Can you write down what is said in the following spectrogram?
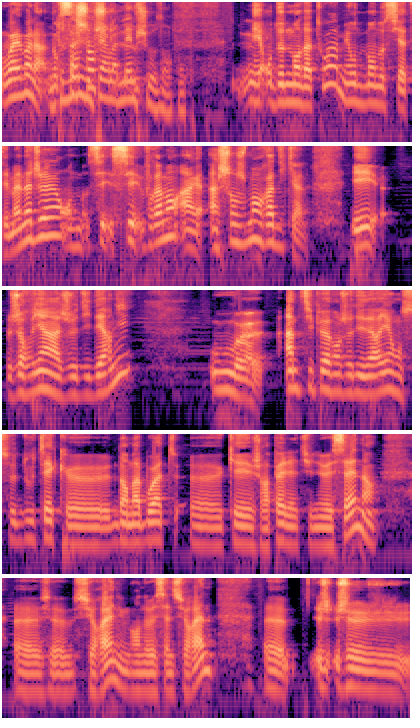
Ouais, ouais, voilà. On Donc te ça demande change. de faire la même chose en fait. Mais on te demande à toi, mais on demande aussi à tes managers. C'est vraiment un, changement radical. Et je reviens à jeudi dernier, où euh, un petit peu avant jeudi dernier, on se doutait que dans ma boîte, euh, qui je rappelle, est une ESN, euh, sur Rennes, une grande ESN sur Rennes, euh, je, je-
